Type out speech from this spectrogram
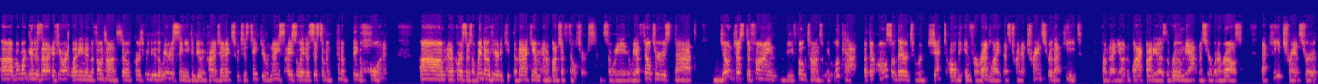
uh, but what good is that if you aren't letting in the photons? So of course we do the weirdest thing you can do in cryogenics, which is take your nice isolated system and pin a big hole in it. Um, and of course there's a window here to keep the vacuum and a bunch of filters. So we, we have filters that don't just define the photons we look at, but they're also there to reject all the infrared light that's trying to transfer that heat from the, you know, the black body as the room, the atmosphere, whatever else, that heat transfer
